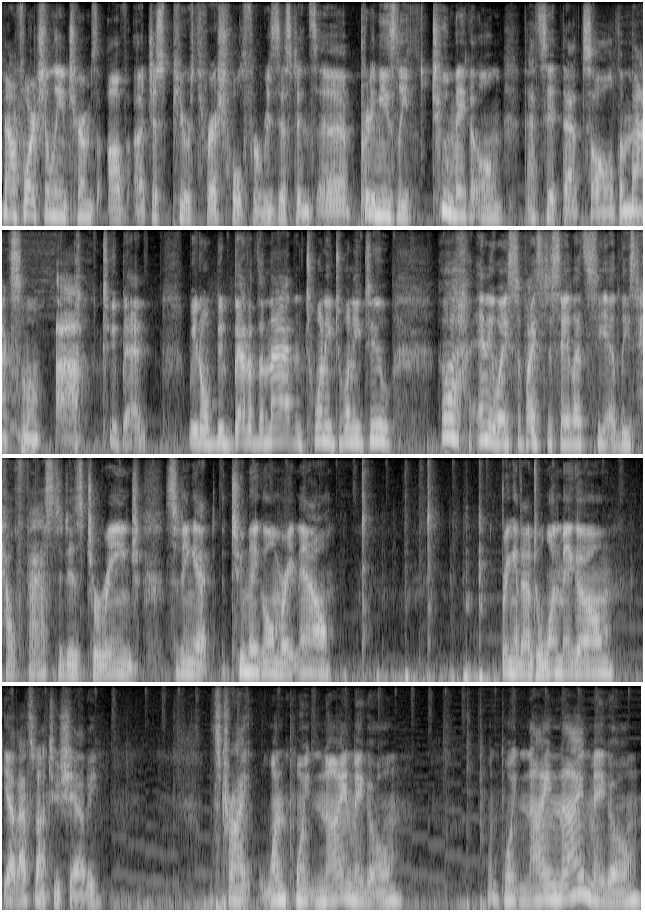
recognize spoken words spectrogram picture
Now, unfortunately, in terms of uh, just pure threshold for resistance, uh, pretty measly 2 mega ohm. That's it, that's all, the maximum. Ah, too bad. We don't do better than that in 2022. Uh, anyway, suffice to say, let's see at least how fast it is to range. Sitting at 2 mega ohm right now. Bring it down to 1 mega ohm. Yeah, that's not too shabby. Let's try 1.9 mega ohm. 1.99 mega ohm.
